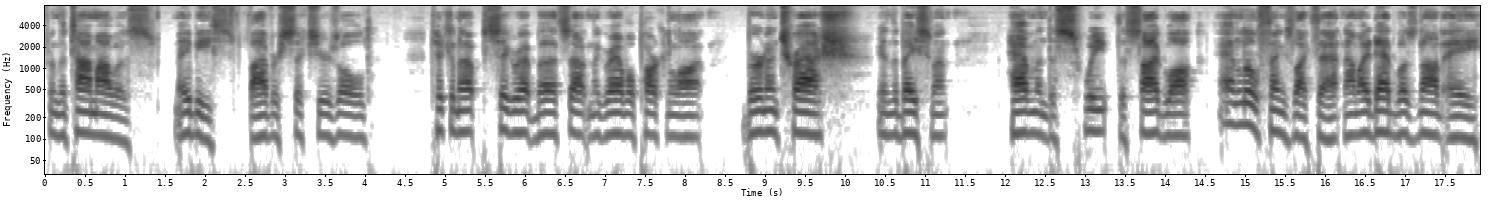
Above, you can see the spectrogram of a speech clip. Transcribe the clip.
from the time I was maybe five or six years old, picking up cigarette butts out in the gravel parking lot, burning trash in the basement, having to sweep the sidewalk, and little things like that. Now, my dad was not a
